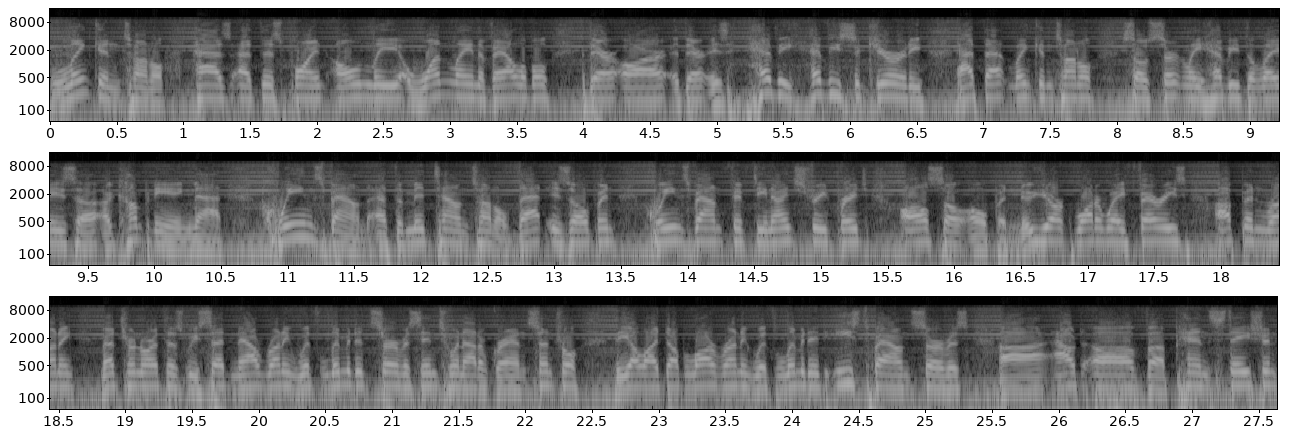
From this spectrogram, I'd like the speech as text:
Lincoln Tunnel has at this point only one lane available. There are there is heavy heavy security at that Lincoln Tunnel, so certainly heavy delays uh, accompanying that. Queensbound at the Midtown Tunnel that is open. Queensbound 59th Street Bridge also open. New York Waterway ferries up and running. Metro North, as we said, now running with limited service into and out of Grand Central. The LIRR running with limited eastbound service uh, out of uh, Penn Station.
